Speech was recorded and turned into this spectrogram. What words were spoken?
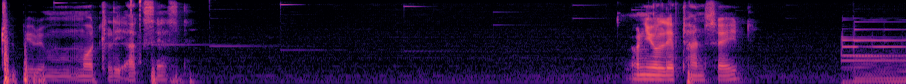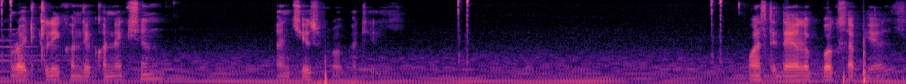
to be remotely accessed on your left hand side right click on the connection and choose properties. Once the dialog box appears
